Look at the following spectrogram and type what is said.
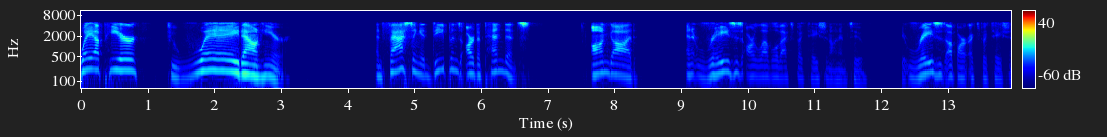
way up here to way down here. And fasting, it deepens our dependence on God and it raises our level of expectation on Him, too. It raises up our expectation.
